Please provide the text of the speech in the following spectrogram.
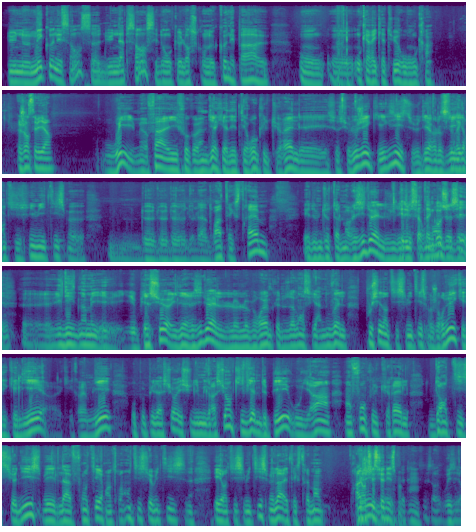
méconnaissance, d'une absence, et donc lorsqu'on ne connaît pas, euh, on, caricature ou on craint. Jean bien. Oui, mais enfin, il faut quand même dire qu'il y a des terreaux culturels et sociologiques qui existent. Je veux dire, le vieil antisémitisme de, de, de, la droite extrême est devenu totalement résiduel. Il et d'une certaine gauche aussi. Euh, il dit, non, mais bien sûr, il est résiduel. Le, problème que nous avons, c'est qu'il y a une nouvelle poussée d'antisémitisme aujourd'hui qui, est liée qui est quand même liée aux populations issues de l'immigration qui viennent de pays où il y a un, fond culturel d'antisionisme et la frontière entre antisémitisme et antisémitisme là est extrêmement fragile. L'antisionisme.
